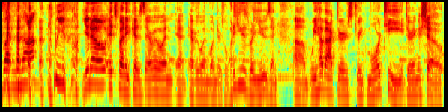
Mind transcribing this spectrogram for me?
but not lethal. You know, it's funny because everyone uh, everyone wonders, well, what do you use? What do you use? And um, we have actors drink more tea during a show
